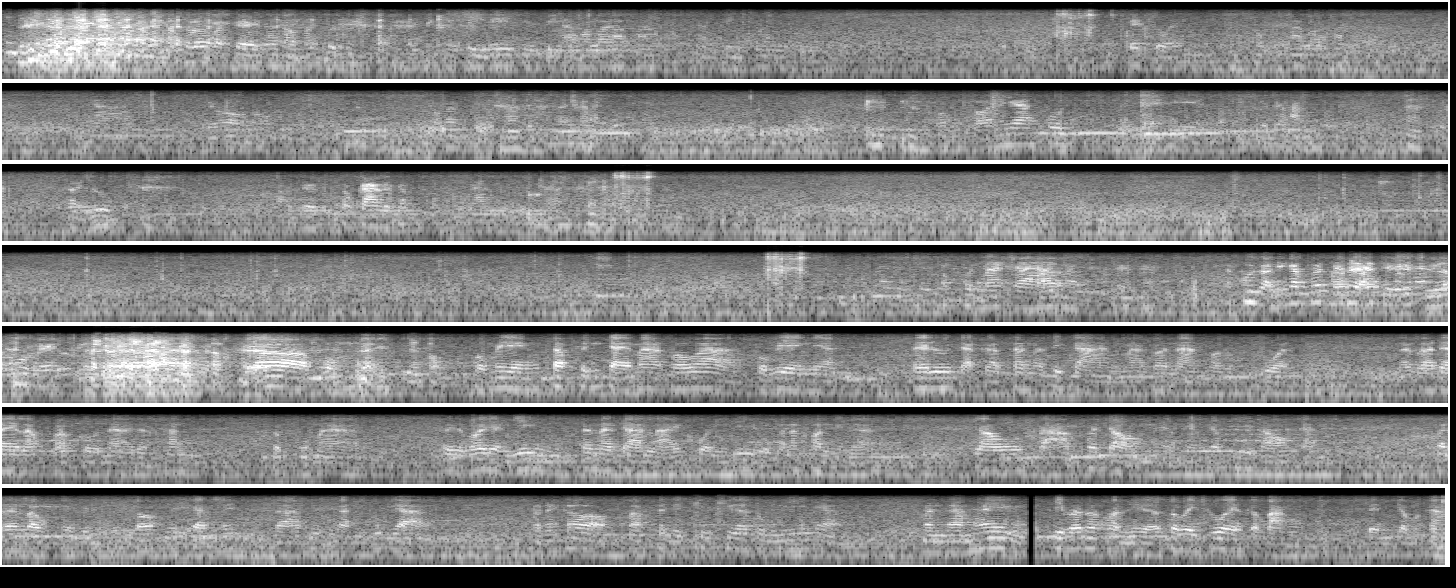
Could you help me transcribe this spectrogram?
สำหรับวันเกิดของเราพันคุณปีนี้คือปีสองพันร้อยห้าสิบปีที่เลขสวยสองพันห้าร้อยห้าสิบงานเดี๋ยวออกิดนะครับผมขออนุญาตพูดในที่กับผู้จะหันถ่ายรูปเดินตรงกลางเลยครับ ขอบคุณ มากครับพูดก่อนนี่ครับเพื่อนไม่เป็นไรถือถือแล้วพูดเลยก็ผมผมเองซาบซึ้งใจมาก เพราะว่าผมเองเนี่ยได้รู้จักกับท่านอธิการมาก็นานพอสมควร แล้วก็ได้รับความกรุณาจากท่านกับผมมาโดยเฉพาะอย่างยิ่งท่านอาจารย์หลายคนที่อยู่พระนครเหนือเราสามพระจอมเนี่ยเป็นกับพี่น้องกัน เพราะฉะนั้นเราเคยเป็นพี่น้องด้วยกันเล่นกีฬาด้วยกันทุกอย่าง เพราะนั้นก็ความสนิทชิดเชื้อตรงนี้เนี่ย มันทำให้ที่พระนครเหนือก็ไปช่วยกระบังเป็นกรรมการ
